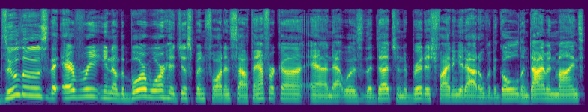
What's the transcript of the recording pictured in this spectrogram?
Zulus, the every, you know, the Boer War had just been fought in South Africa, and that was the Dutch and the British fighting it out over the gold and diamond mines.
